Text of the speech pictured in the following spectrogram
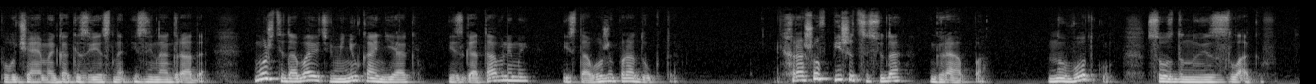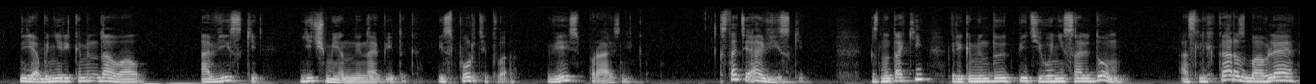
получаемое, как известно, из винограда, можете добавить в меню коньяк, изготавливаемый из того же продукта. Хорошо впишется сюда граппа, но водку, созданную из злаков, я бы не рекомендовал, а виски – ячменный напиток, испортит вам весь праздник. Кстати, о виске. Знатоки рекомендуют пить его не со льдом, а слегка разбавляя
